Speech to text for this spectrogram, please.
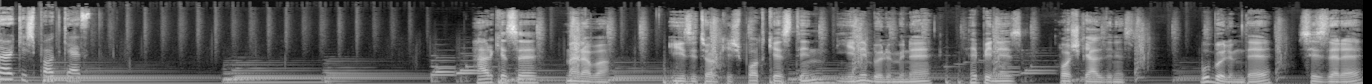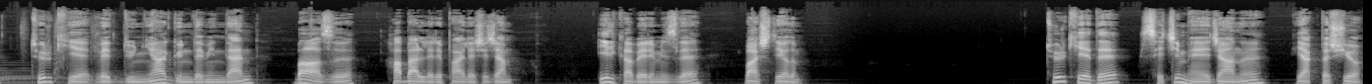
Turkish Podcast. Herkese merhaba. Easy Turkish Podcast'in yeni bölümüne hepiniz hoş geldiniz. Bu bölümde sizlere Türkiye ve dünya gündeminden bazı haberleri paylaşacağım. İlk haberimizle başlayalım. Türkiye'de seçim heyecanı yaklaşıyor.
